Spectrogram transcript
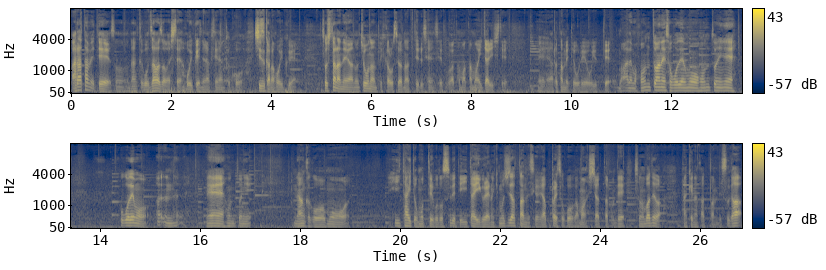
改めてそのなんかこうざわざわした保育園じゃなくてなんかこう静かな保育園。そしたらねあの長男の時からお世話になってる先生とかたまたまいたりして、えー、改めてお礼を言って。まあでも本当はねそこでもう本当にねここでもね本当に。なんかこうもう言いたいと思ってることを全て言いたいぐらいの気持ちだったんですけどやっぱりそこを我慢しちゃったのでその場では泣けなかったんですが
